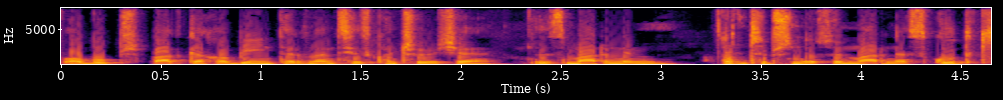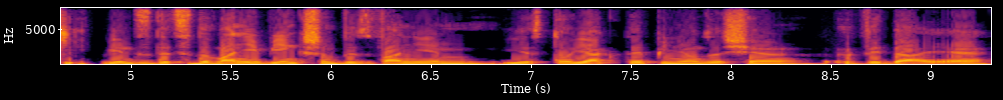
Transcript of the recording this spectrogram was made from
w obu przypadkach obie interwencje skończyły się z marnym czy przyniosły marne skutki. Więc zdecydowanie większym wyzwaniem jest to, jak te pieniądze się wydaje,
